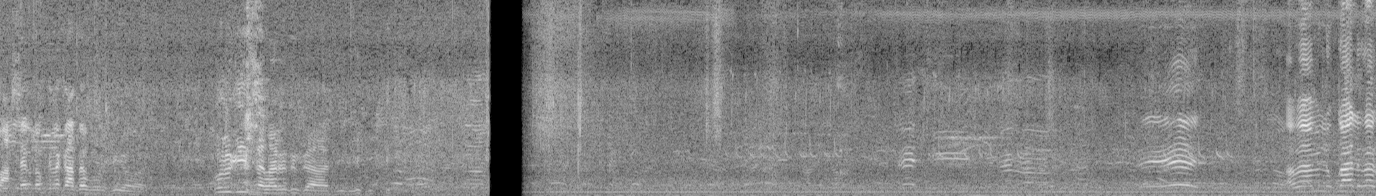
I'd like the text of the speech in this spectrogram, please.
বাসের লোকগুলো গাদা ফুর্তি হয় চালারে তুই গা দিবি। Abi আমি লুকায় লুকায়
